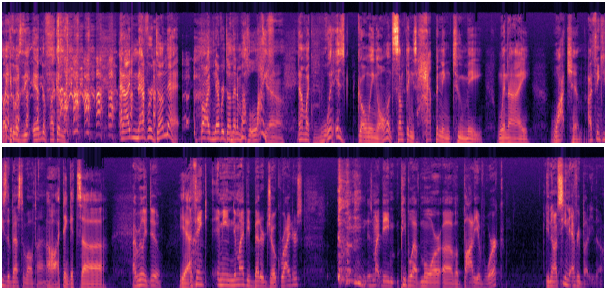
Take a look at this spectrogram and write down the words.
like it was the end of fucking. And I'd never done that, bro. I've never done that in my life. Yeah. And I'm like, what is going on? Something's happening to me when I watch him. I think he's the best of all time. Oh, I think it's uh, I really do. Yeah. I think, I mean, there might be better joke writers. there might be people who have more of a body of work. You know, I've seen everybody, though.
